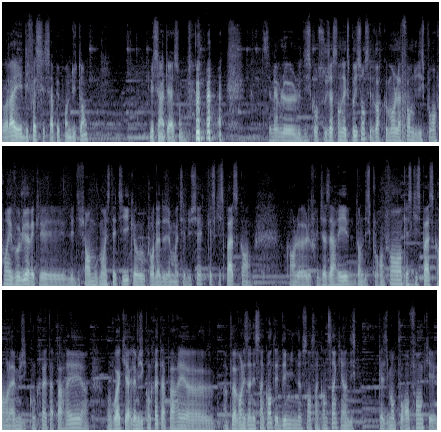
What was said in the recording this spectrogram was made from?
voilà, et des fois, ça peut prendre du temps, mais c'est intéressant. C'est même le, discours sous-jacent de l'exposition, c'est de voir comment la forme du disque pour enfants évolue avec les, différents mouvements esthétiques au cours de la deuxième moitié du siècle. Qu'est-ce qui se passe quand, le, free jazz arrive dans le disque pour enfants? Qu'est-ce qui se passe quand la musique concrète apparaît? On voit que la musique concrète apparaît euh, un peu avant les années 50 et dès 1955, il y a un disque quasiment pour enfants qui est,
